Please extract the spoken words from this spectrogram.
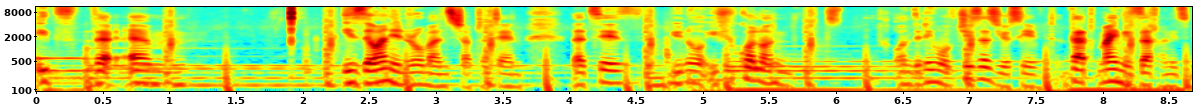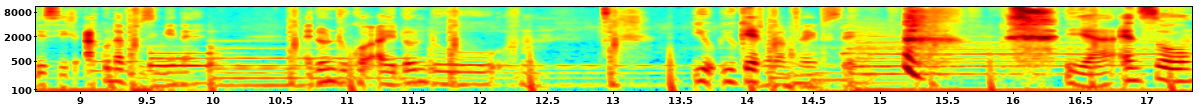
it's the um is the one in romans chapter 10 that says you know if you call on on the name of jesus you're saved. That mine is that one it's basic. I couldn't vitu zingine i don't do i don't do hmm. you you get what i'm trying to say yeah and so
